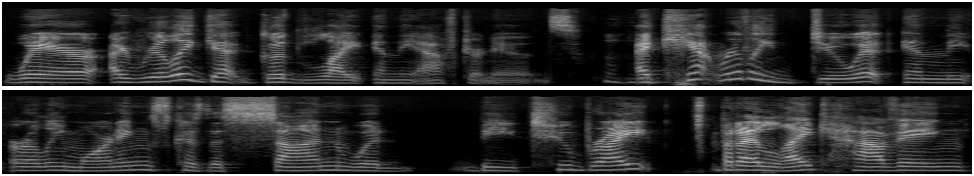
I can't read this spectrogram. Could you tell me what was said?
where I really get good light in the afternoons. Mhm. I can't really do it in the early mornings because the sun would be too bright, but I like having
